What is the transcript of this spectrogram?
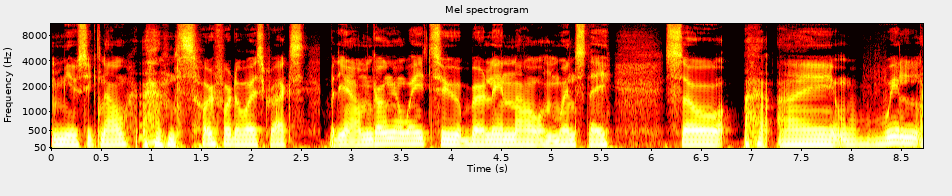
music now. And sorry for the voice cracks. But yeah, I'm going away to Berlin now on Wednesday. So I will.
